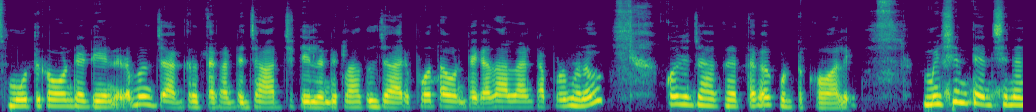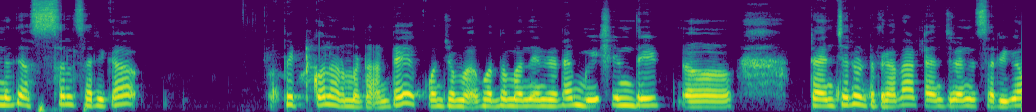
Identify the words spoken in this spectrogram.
స్మూత్గా ఉండేటి ఏంటంటే మనం జాగ్రత్తగా అంటే జార్జెట్ ఇలాంటి క్లాతులు జారిపోతూ ఉంటాయి కదా అలాంటప్పుడు మనం కొంచెం జాగ్రత్తగా కుట్టుకోవాలి. మిషన్ టెన్షన్ అనేది అస్సలు సరిగా పెట్టుకోవాలన్నమాట. అంటే కొంచెం కొంతమంది ఏంటంటే మిషన్ది టెన్షన్ ఉంటుంది కదా ఆ టెన్షన్ అనేది సరిగా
